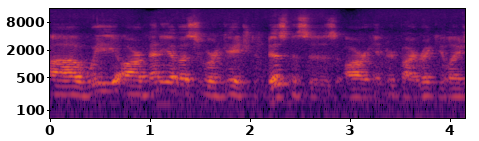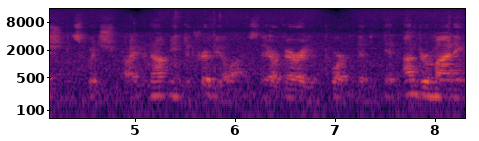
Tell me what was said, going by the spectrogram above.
uh, we are, many of us who are engaged in businesses are hindered by regulations, which I do not mean to trivialize. They are very important in, in undermining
